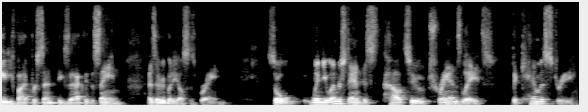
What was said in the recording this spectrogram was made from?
85% exactly the same as everybody else's brain. So when you understand is how to translate the chemistry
